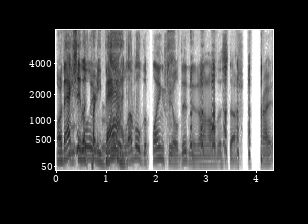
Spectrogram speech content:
or they actually look really- pretty really bad. leveled the playing field, didn't it, on all this stuff? Right.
